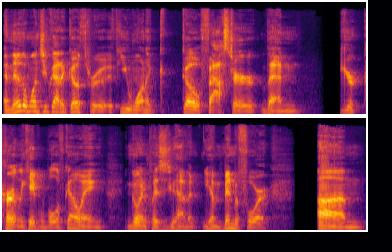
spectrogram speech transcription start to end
and they're the ones you've got to go through if you want to go faster than you're currently capable of going and going to places you haven't you haven't been before. Um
